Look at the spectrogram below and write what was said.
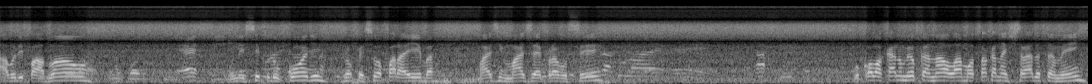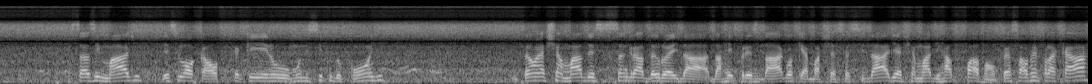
Rabo de Pavão, município do Conde, João Pessoa, Paraíba. Mais imagens aí pra você. Vou colocar no meu canal lá, Motoca na Estrada também, essas imagens desse local. Fica aqui no município do Conde. Então é chamado esse sangradouro aí da, da represa da água que abastece a cidade, é chamado de Rabo Pavão. O pessoal vem pra cá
